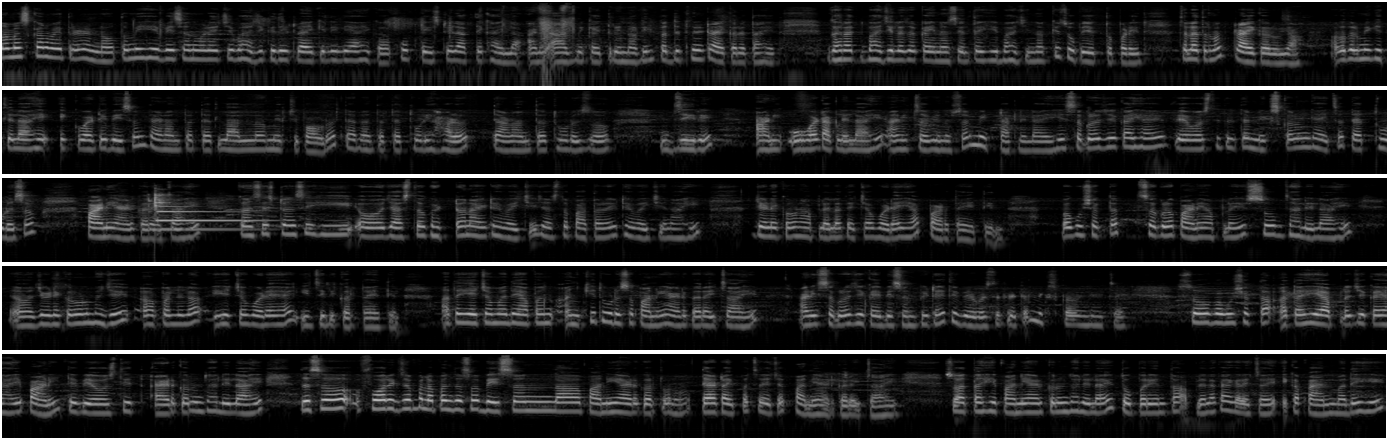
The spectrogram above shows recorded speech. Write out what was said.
नमस्कार मैत्रिणींनो तुम्ही ही बेसनवड्याची भाजी कधी ट्राय केलेली आहे का? खूप टेस्टी लागते खायला आणि आज मी काहीतरी नवीन पद्धतीने ट्राय करत आहेत. घरात भाजीला जर काही नसेल तर ही भाजी नक्कीच उपयुक्त पडेल. चला तर मग ट्राय करूया. अगोदर मी घेतलेलं आहे एक वाटी बेसन त्यानंतर त्यात लाल मिरची पावडर त्यानंतर त्यात थोडी हळद त्यानंतर थोडंसं जिरे आणि ओवा टाकलेला आहे आणि चवीनुसार मीठ टाकलेलं आहे. हे सगळं जे काही आहे व्यवस्थितरित्या मिक्स करून घ्यायचं. त्यात थोडंसं पाणी ॲड करायचं आहे. कन्सिस्टन्सी ही जास्त घट्ट नाही ठेवायची जास्त पातळही ठेवायची नाही. जेणेकरून आपल्याला त्याच्या वड्या ह्या पाडता येतील. बघू शकतात सगळं पाणी आपलं हे सोप झालेलं आहे. जेणेकरून म्हणजे आपल्याला याच्या वड्या ह्या इझिली करता येतील. आता याच्यामध्ये आपण आणखी थोडंसं पाणी ॲड करायचं आहे. आणि सगळं जे काही बेसन पीठ आहे ते व्यवस्थितरित्या मिक्स करून घ्यायचं आहे. सो बघू शकता आता हे आपलं जे काही आहे पाणी ते व्यवस्थित ॲड करून झालेलं आहे. जसं फॉर एक्झाम्पल आपण जसं बेसनला पाणी ॲड करतो ना त्या टाईपच याच्यात पाणी ॲड करायचं आहे. सो आता हे पाणी ॲड करून झालेलं आहे तोपर्यंत आपल्याला काय करायचं आहे एका पॅनमध्ये हे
